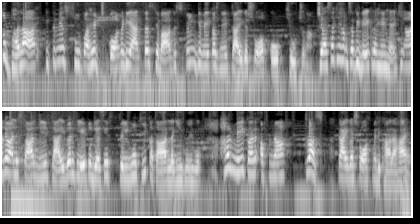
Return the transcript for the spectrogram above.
तो भला इतने सुपरहिट कॉमेडी एक्टर्स के बाद इस फ़िल्म के मेकर्स ने टाइगर श्रॉफ को क्यों चुना? जैसा कि हम सभी देख रहे हैं कि आने वाले साल में टाइगर के लिए तो जैसे फ़िल्मों की कतार लगी हुई हो हर मेकर अपना ट्रस्ट टाइगर श्रॉफ में दिखा रहा है।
